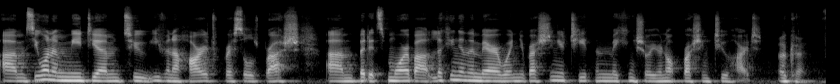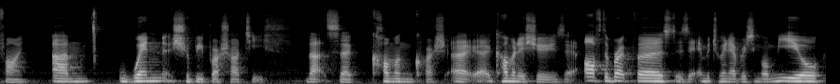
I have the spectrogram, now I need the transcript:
Um, so you want a medium to even a hard bristled brush, um, but it's more about looking in the mirror when you're brushing your teeth and making sure you're not brushing too hard. Okay, fine. Um, when should we brush our teeth? That's a common question, uh, a common issue. Is it after breakfast? Is it in between every single meal?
